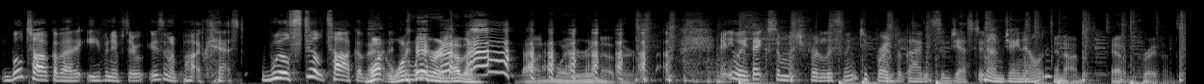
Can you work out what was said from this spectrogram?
we'll talk about it even if there isn't a podcast. We'll still talk about One, it. one way or another. one way or another. Anyway, thanks so much for listening to Parental Guidance Suggested. I'm Jane Ellen. And I'm Adam Cravens.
